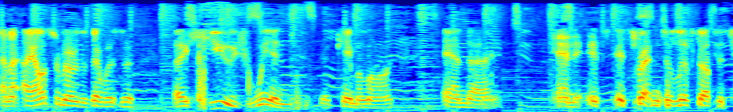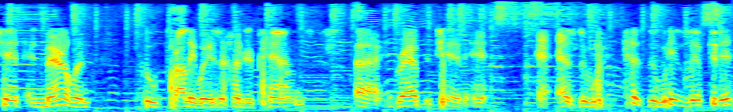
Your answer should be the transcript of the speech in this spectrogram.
And I, I also remember that there was a, a huge wind that came along, and uh, and it, it threatened to lift up the tent. And Marilyn, who probably weighs a 100 pounds, uh, grabbed the tent and, as the as the wind lifted it,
